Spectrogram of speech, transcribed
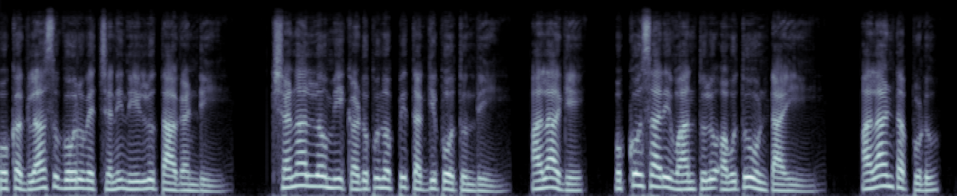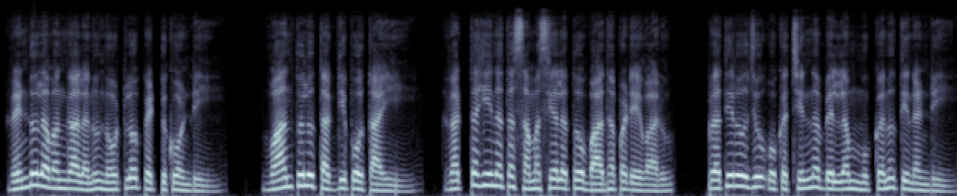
ఒక గ్లాసు గోరువెచ్చని నీళ్ళు తాగండి. క్షణాల్లో మీ కడుపు నొప్పి తగ్గిపోతుంది. అలాగే ఒక్కోసారి వాంతులు అవుతూ ఉంటాయి. అలాంటప్పుడు రెండు లవంగాలను నోట్లో పెట్టుకోండి. వాంతులు తగ్గిపోతాయి. రక్తహీనత సమస్యలతో బాధపడేవారు ప్రతిరోజు ఒక చిన్న బెల్లం ముక్కను తినండి.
